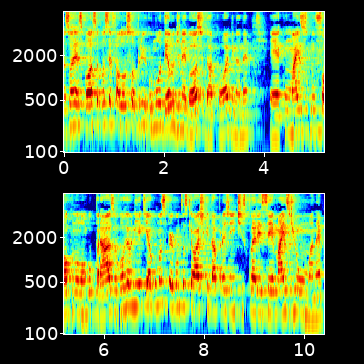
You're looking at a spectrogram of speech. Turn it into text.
Na sua resposta, você falou sobre o modelo de negócio da Cogna, né? É, com mais no foco no longo prazo. Eu vou reunir aqui algumas perguntas que eu acho que dá para a gente esclarecer mais de uma, né?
